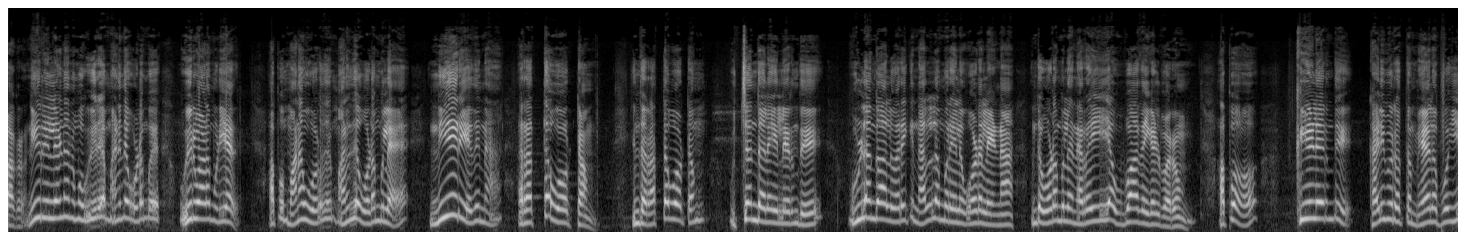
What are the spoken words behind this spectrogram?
பார்க்குறோம். நீர் இல்லைன்னா நம்ம உயிரே மனித உடம்பு உயிர் வாழ முடியாது. அப்போ மன உட மனித உடம்புல நீர் எதுனா இரத்த ஓட்டம். இந்த இரத்த ஓட்டம் உச்சந்தலையிலிருந்து உள்ளங்கால் வரைக்கும் நல்ல முறையில் ஓடலைன்னா இந்த உடம்புல நிறைய உபாதைகள் வரும். அப்போது கீழேருந்து கழிவு ரத்தம் மேலே போய்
